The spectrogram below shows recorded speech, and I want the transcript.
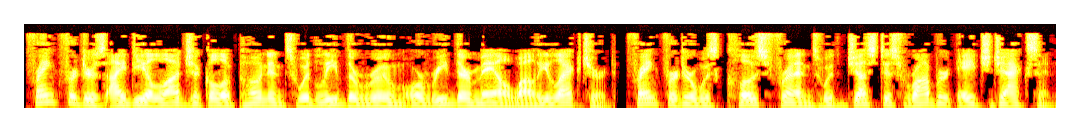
Frankfurter's ideological opponents would leave the room or read their mail while he lectured. Frankfurter was close friends with Justice Robert H. Jackson.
